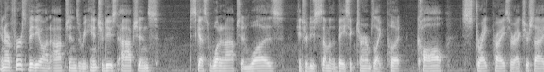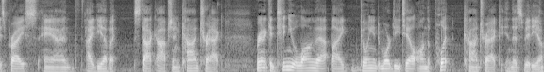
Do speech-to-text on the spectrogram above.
In our first video on options, we introduced options, discussed what an option was, introduced some of the basic terms like put, call, strike price or exercise price, and idea of a stock option contract. We're going to continue along that by going into more detail on the put contract in this video.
